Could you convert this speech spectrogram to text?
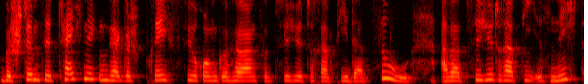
Bestimmte Techniken der Gesprächsführung gehören zur Psychotherapie dazu. Aber Psychotherapie ist nicht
